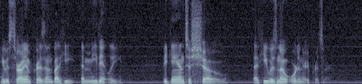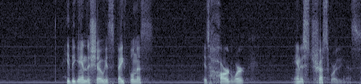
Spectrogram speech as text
he was thrown in prison, but he immediately began to show that he was no ordinary prisoner. He began to show his faithfulness, his hard work, and his trustworthiness.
